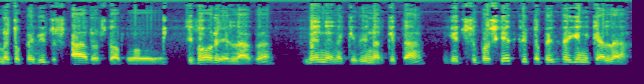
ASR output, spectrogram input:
με το παιδί τους άρρωστο από τη Βόρεια Ελλάδα δεν είναι και δεν είναι αρκετά, γιατί σου υποσχέθηκε ότι το παιδί θα γίνει καλά.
